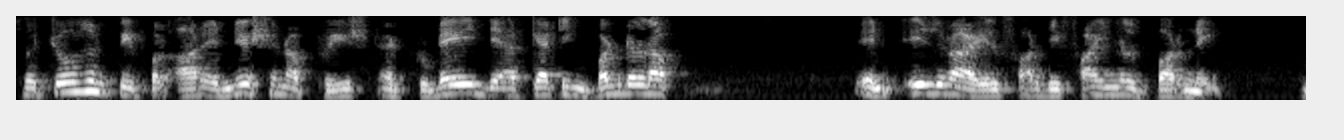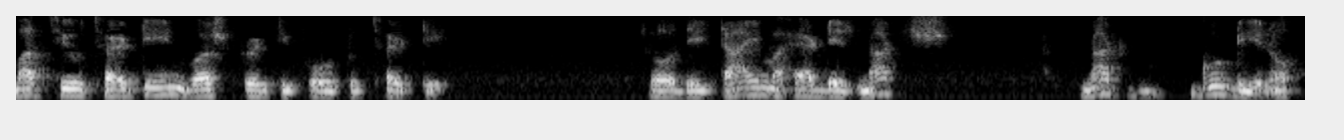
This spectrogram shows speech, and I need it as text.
So chosen people are a nation of priests and today they are getting bundled up in Israel for the final burning. Matthew 13 verse 24 to 30. So the time ahead is not not good, you know.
